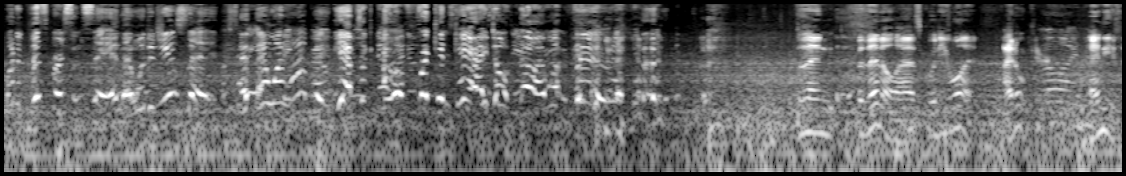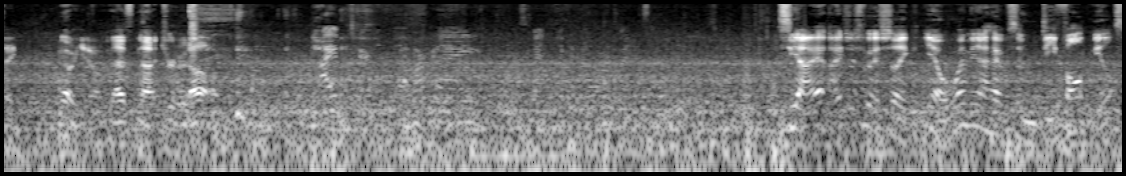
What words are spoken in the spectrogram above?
what did this person say? And then what did you say? And then what happened? Yeah, it's You're like like, I don't don't- freaking care. I don't know. I want food. But then, but then I'll ask, what do you want? I don't care. Oh, I. Anything. No, you don't. That's not true at all. I am terrible at that. Mark and I spent like an hour playing See, I, I just wish, like, you know, when I have some default meals,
